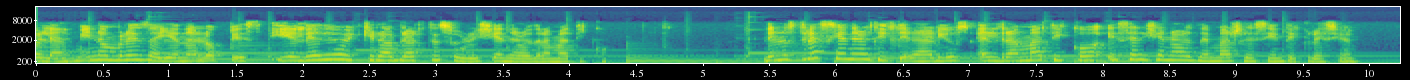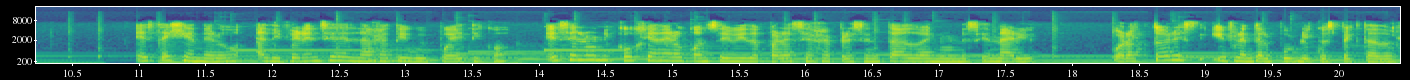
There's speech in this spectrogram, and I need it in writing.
Hola, mi nombre es Dayana López y el día de hoy quiero hablarte sobre el género dramático. De los tres géneros literarios, el dramático es el género de más reciente creación. Este género, a diferencia del narrativo y poético, es el único género concebido para ser representado en un escenario, por actores y frente al público espectador.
